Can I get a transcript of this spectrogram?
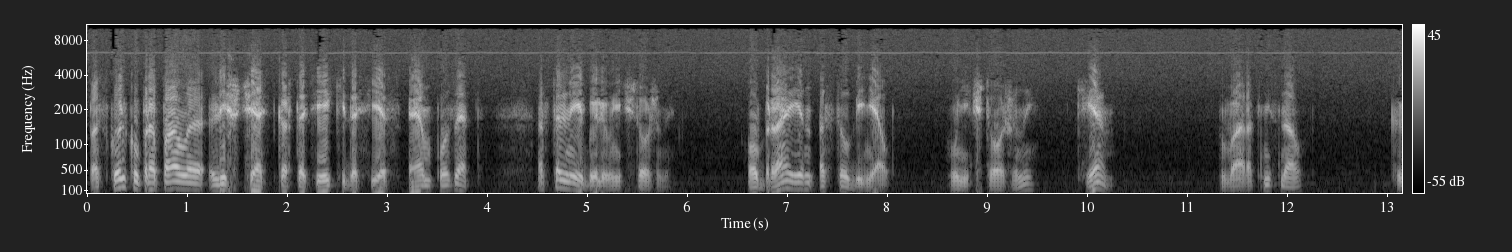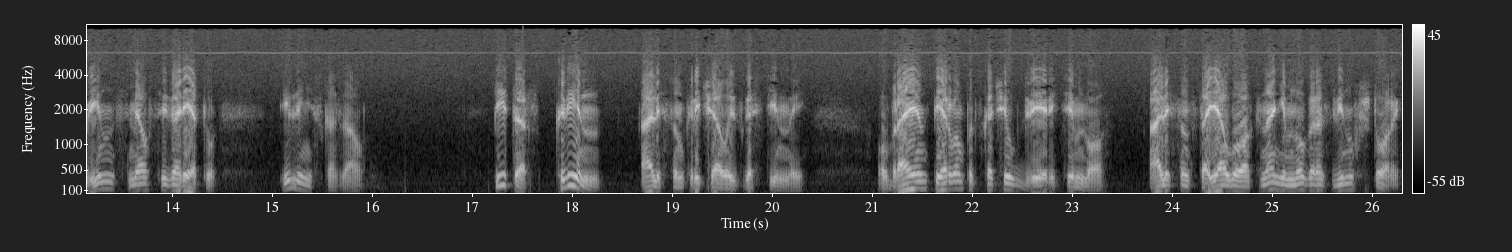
поскольку пропала лишь часть картотеки досье с М по Z. Остальные были уничтожены. О'Брайен остолбенел. Уничтожены? Кем? Варок не знал. Квин смял сигарету. Или не сказал. «Питер! Квин!» — Алисон кричала из гостиной. О'Брайен первым подскочил к двери, темно. Алисон стоял у окна, немного раздвинув шторы.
